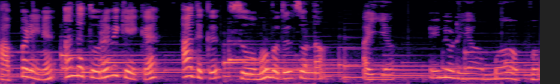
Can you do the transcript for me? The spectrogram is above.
அப்படின்னு அந்த துறவி கேட்க அதுக்கு சோமு பதில் சொன்னான். ஐயா என்னுடைய அம்மா அப்பா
